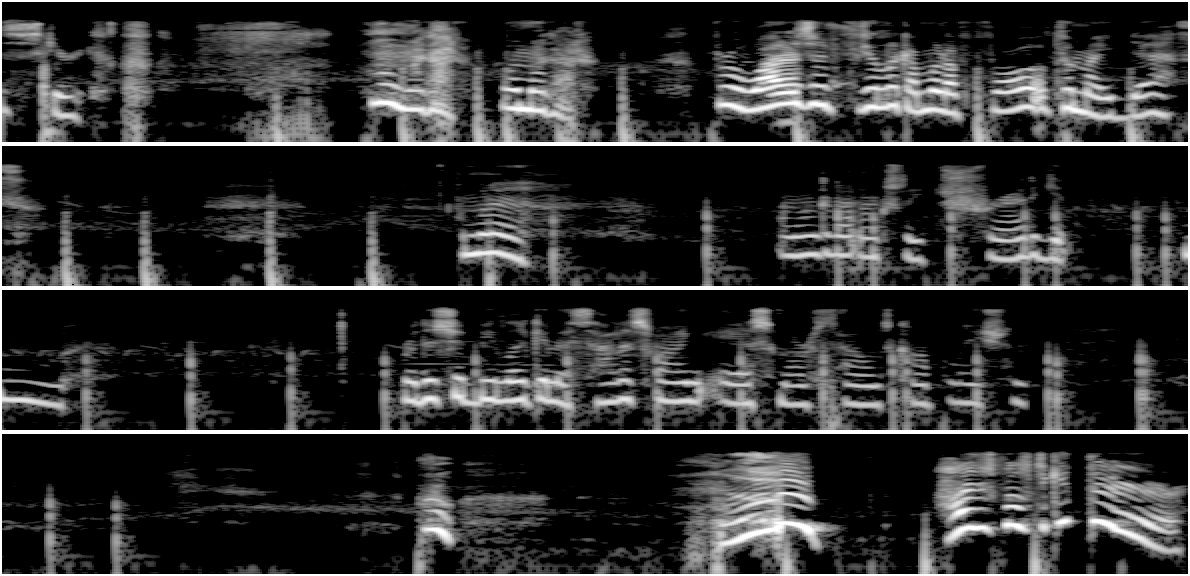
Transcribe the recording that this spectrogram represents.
This is scary. Oh my god. Oh my god. Bro, why does it feel like I'm to fall to my death? I'm to. I'm not to actually try to get. Ooh. Or this should be like in a satisfying ASMR sounds compilation. Bro, how are you supposed to get there?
